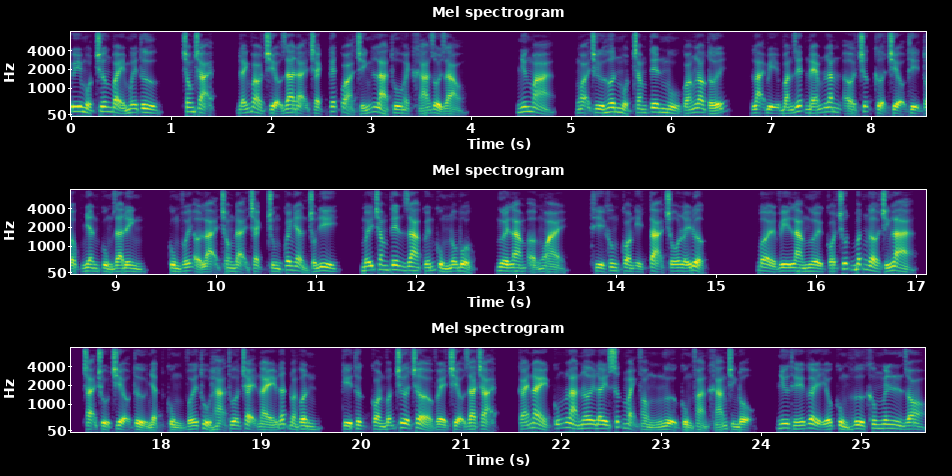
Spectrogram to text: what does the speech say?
Quy một chương bảy mươi 74, trong trại đánh vào triệu gia đại trạch kết quả chính là thu hoạch khá dồi dào. Nhưng mà ngoại trừ hơn một trăm tên mù quáng lao tới, lại bị bắn giết ném lăn ở trước cửa triệu thị tộc nhân cùng gia đình, cùng với ở lại trong đại trạch chúng quanh nhận trốn đi, mấy trăm tên gia quyến cùng nô buộc, người làm ở ngoài thì không còn ít tạ chỗ lấy được. Bởi vì làm người có chút bất ngờ chính là, trại chủ triệu tử nhật cùng với thủ hạ thua chạy này đất đoàn quân, kỳ thực còn vẫn chưa trở về triệu gia trại, cái này cũng là nơi đây sức mạnh phòng ngự cùng phản kháng trình độ, như thế gầy yếu cùng hư không nguyên do.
